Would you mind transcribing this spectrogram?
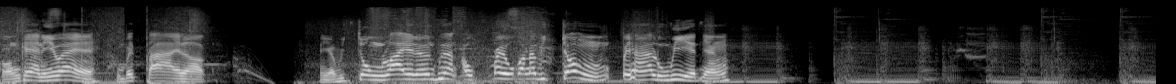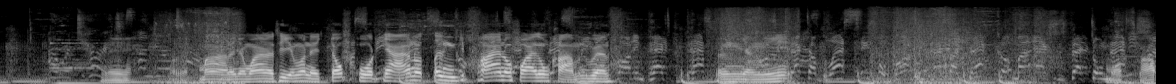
ของแค่นี้เว้ยกูไม่ตายหรอกเนี่ยวิจงไล่เลยเพื่อนเอาเปลวก่อนนะวิจงไปหาลูวีเอ็ดหยังนี่มาแล้วจังหวะนาที่มันเนี่ยจบโคตรยากเนาะตึงจิบพายเนาะไฟตรงขามันเพื่อนตึงอย่างนี้ มดครับ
